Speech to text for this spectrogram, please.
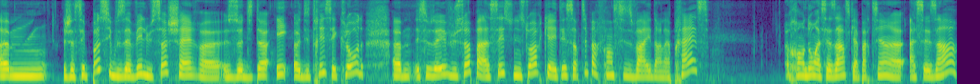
euh, je ne sais pas si vous avez lu ça, chers euh, auditeurs et auditrices. Et Claude, euh, si vous avez vu ça passer, c'est une histoire qui a été sortie par Francis Veil dans la presse rendons à César ce qui appartient euh, à César.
